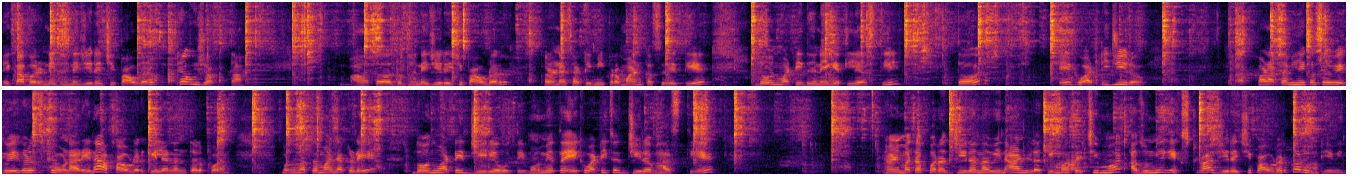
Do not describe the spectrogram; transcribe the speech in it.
एका बरणी धनेजिऱ्याची पावडर ठेवू शकता. आता धनेजिऱ्याची पावडर करण्यासाठी मी प्रमाण कसं देते दोन वाटी धने घेतले असतील तर एक वाटी जिरं. पण आता मी हे कसं वेगवेगळंच ठेवणार आहे ना पावडर केल्यानंतर पण. म्हणून आता माझ्याकडे दोन वाटे जिरे होते. म्हणून मी आता एक वाटीचं जिरं भाजते आणि मग आता परत जिरं नवीन आणलं की मग त्याची मग अजून मी एक्स्ट्रा जिऱ्याची पावडर करून ठेवीन.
